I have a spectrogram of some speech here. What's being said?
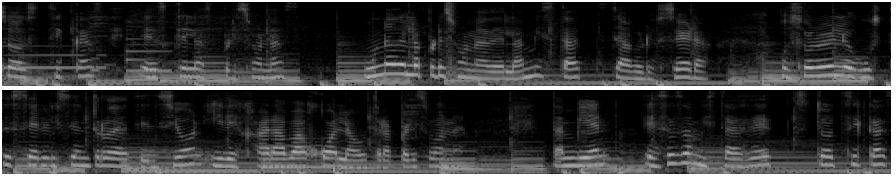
tóxicas es que las personas, una de la persona de la amistad sea grosera o solo le guste ser el centro de atención y dejar abajo a la otra persona. También esas amistades tóxicas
